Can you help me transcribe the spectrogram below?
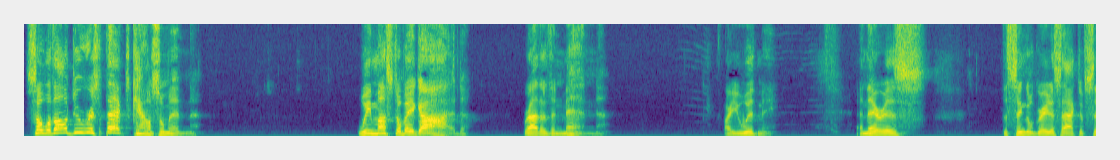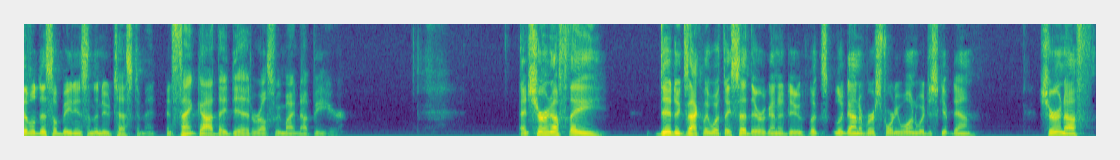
So, with all due respect, councilmen, we must obey God rather than men. Are you with me? And there is the single greatest act of civil disobedience in the New Testament. And thank God they did, or else we might not be here. And sure enough, they did exactly what they said they were going to do. Look, look down at verse 41. Would you skip down? Sure enough,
